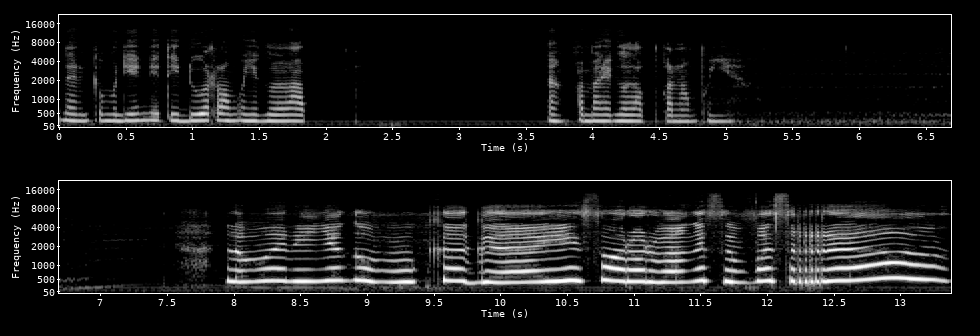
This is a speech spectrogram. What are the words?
Dan kemudian dia tidur lampunya gelap. Nah kamarnya gelap bukan lampunya lemarinya kebuka guys. Horor banget sumpah serem.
